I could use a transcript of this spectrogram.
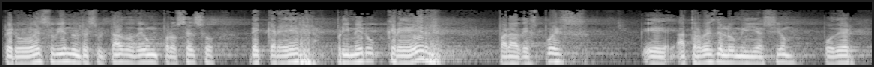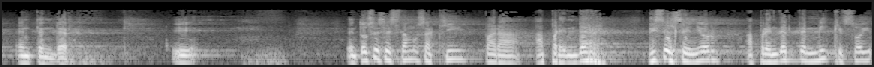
Pero eso viene el resultado de un proceso de creer, primero creer para después, eh, a través de la humillación, poder entender. Y entonces estamos aquí para aprender. Dice el Señor, aprender de mí que soy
